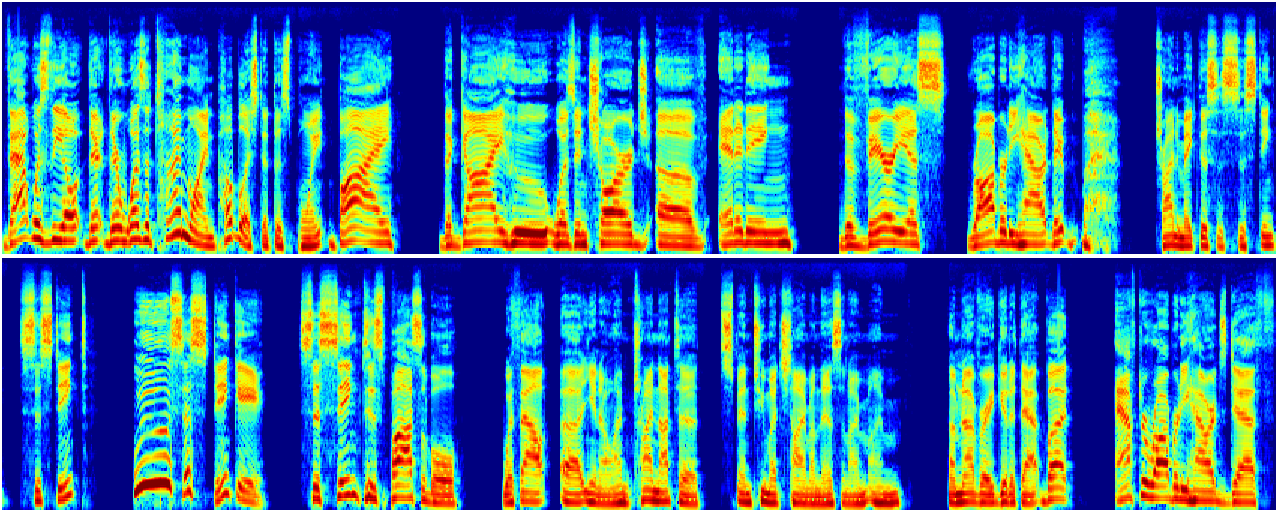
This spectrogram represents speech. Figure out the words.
that was the there, there was a timeline published at this point by the guy who was in charge of editing the various Robert E. Howard. They trying to make this as succinct, succinct, woo, succinky, succinct as possible without, uh, you know, I'm trying not to spend too much time on this, and I'm I'm I'm not very good at that. But after Robert E. Howard's death,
